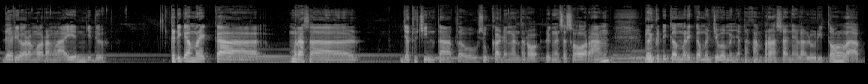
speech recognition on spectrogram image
dari orang-orang lain gitu. Ketika mereka merasa jatuh cinta atau suka dengan dengan seseorang dan ketika mereka mencoba menyatakan perasaannya lalu ditolak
